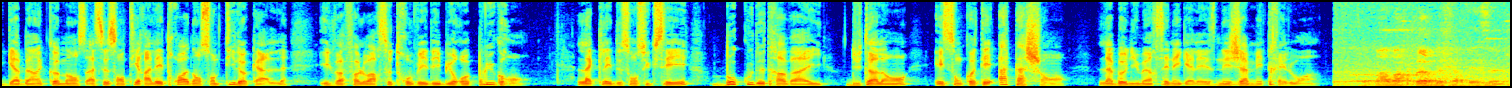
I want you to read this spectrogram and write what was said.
Gabin commence à se sentir à l'étroit dans son petit local. Il va falloir se trouver des bureaux plus grands. La clé de son succès, beaucoup de travail, du talent et son côté attachant. La bonne humeur sénégalaise n'est jamais très loin. Faut pas avoir peur de faire des heures.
